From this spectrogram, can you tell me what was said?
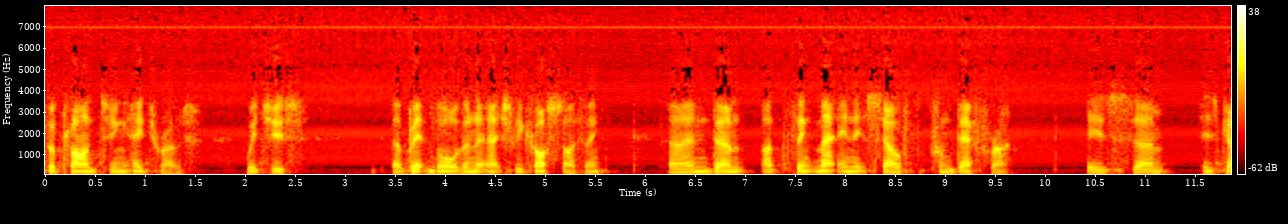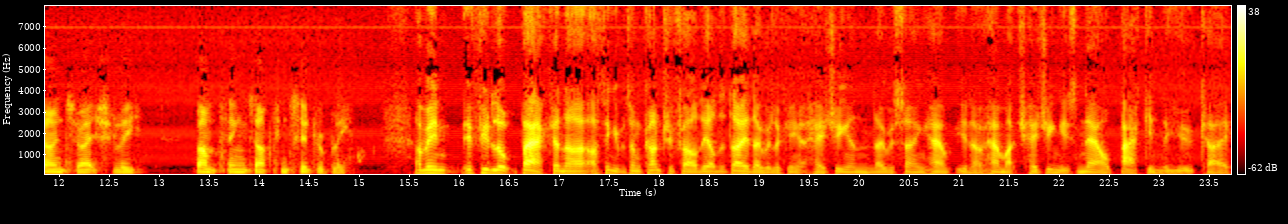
for planting hedgerows, which is a bit more than it actually costs, I think. And um, I think that in itself, from DEFRA, is um, is going to actually bump things up considerably. I mean, if you look back, and uh, I think it was on Countryfile the other day, they were looking at hedging, and they were saying how you know how much hedging is now back in the UK.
